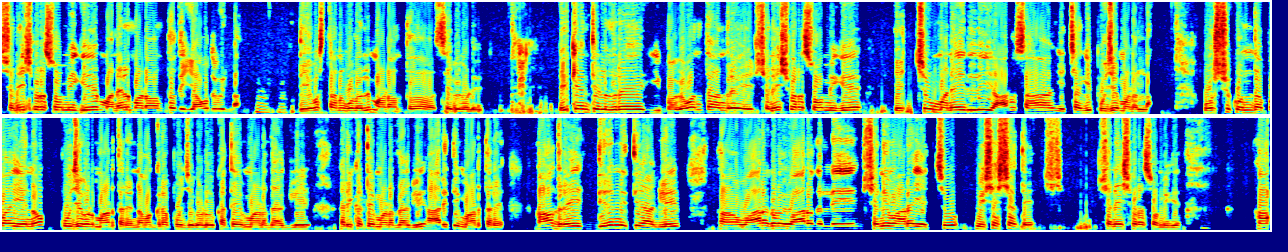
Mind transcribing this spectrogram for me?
ಶನೇಶ್ವರ ಸ್ವಾಮಿಗೆ ಮನೇಲಿ ಮಾಡುವಂತದ್ದು ಯಾವುದೂ ಇಲ್ಲ. ದೇವಸ್ಥಾನಗಳಲ್ಲಿ ಮಾಡುವಂತ ಸೇವೆಗಳು. ಏಕೆ ಅಂತ ಹೇಳಿದ್ರೆ ಈ ಭಗವಂತ ಅಂದ್ರೆ ಶನೇಶ್ವರ ಸ್ವಾಮಿಗೆ ಹೆಚ್ಚು ಮನೆಯಲ್ಲಿ ಯಾರು ಸಹ ಹೆಚ್ಚಾಗಿ ಪೂಜೆ ಮಾಡಲ್ಲ. ವರ್ಷಕ್ಕೊಂದಪ್ಪ ಏನೋ ಪೂಜೆಗಳು ಮಾಡ್ತಾರೆ. ನವಗ್ರಹ ಪೂಜೆಗಳು ಕತೆ ಮಾಡೋದಾಗ್ಲಿ ಹರಿಕತೆ ಮಾಡೋದಾಗ್ಲಿ ಆ ರೀತಿ ಮಾಡ್ತಾರೆ. ಆದ್ರೆ ದಿನನಿತ್ಯ ಆಗ್ಲಿ ವಾರಗಳು, ವಾರದಲ್ಲಿ ಶನಿವಾರ ಹೆಚ್ಚು ವಿಶೇಷತೆ ಶನೇಶ್ವರ ಸ್ವಾಮಿಗೆ. ಆ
